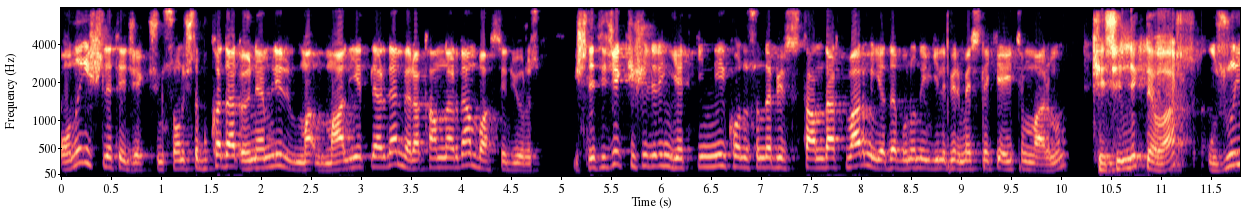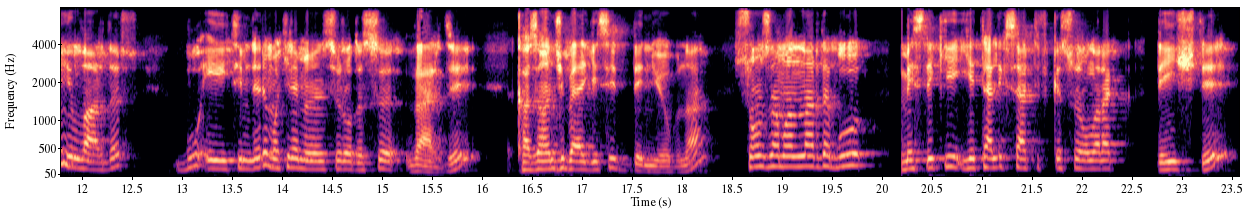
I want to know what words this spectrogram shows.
onu işletecek. Çünkü sonuçta bu kadar önemli ma- maliyetlerden ve rakamlardan bahsediyoruz. İşletecek kişilerin yetkinliği konusunda bir standart var mı ya da bununla ilgili bir mesleki eğitim var mı? Kesinlikle var. Uzun yıllardır bu eğitimleri Makine Mühendisleri Odası verdi. Kazancı belgesi deniyor buna. Son zamanlarda bu mesleki yeterlik sertifikası olarak değişti.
